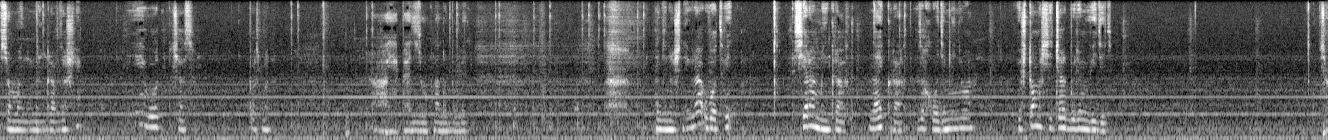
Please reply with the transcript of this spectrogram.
Все, мы на Майнкрафт зашли. И вот сейчас посмотрим. А, опять звук надо убавить. Одиночная игра. Вот, серый Майнкрафт. Найкрафт. Заходим на него. И что мы сейчас будем видеть? Все.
